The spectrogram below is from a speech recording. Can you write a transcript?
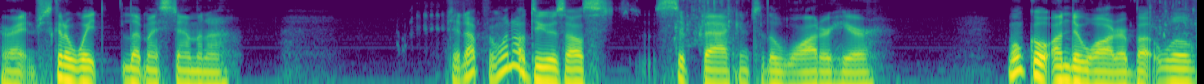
All right, I'm just going to wait, let my stamina get up. And what I'll do is I'll sit back into the water here. Won't go underwater, but we'll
